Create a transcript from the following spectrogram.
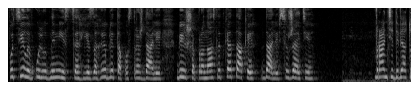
Поцілив у людне місце. Є загиблі та постраждалі. Більше про наслідки атаки далі в сюжеті. Вранці 9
